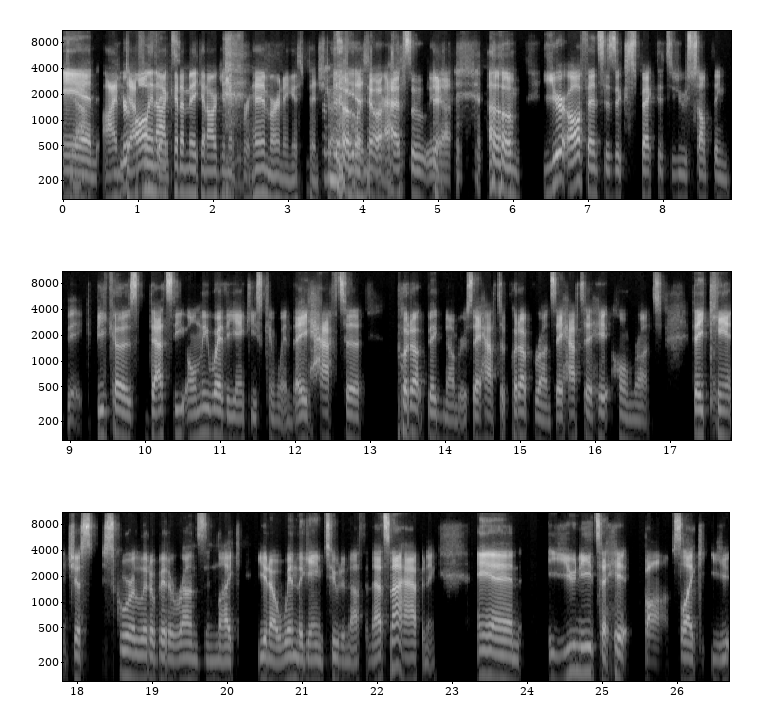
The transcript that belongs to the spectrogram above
And yeah, I'm definitely offense, not going to make an argument for him earning his pinch strike. No, no, absolutely yeah. not. Um, your offense is expected to do something big because that's the only way the Yankees can win. They have to put up big numbers. They have to put up runs. They have to hit home runs. They can't just score a little bit of runs and like, you know, win the game two to nothing. That's not happening. And you need to hit bombs. Like you,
